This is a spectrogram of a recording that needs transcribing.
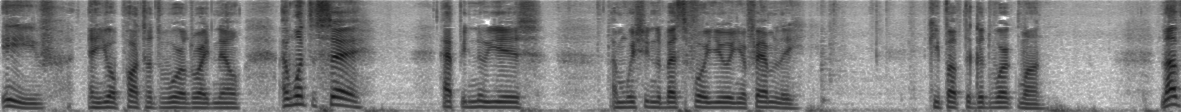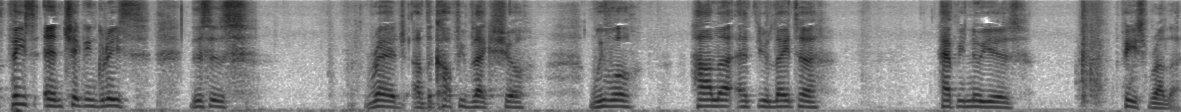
Eve and you're part of the world right now. I want to say Happy New Year's. I'm wishing the best for you and your family. Keep up the good work, man. Love, peace, and chicken grease. This is Reg of the Coffee Black Show. We will holla at you later. Happy New Year's. Peace, brother.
